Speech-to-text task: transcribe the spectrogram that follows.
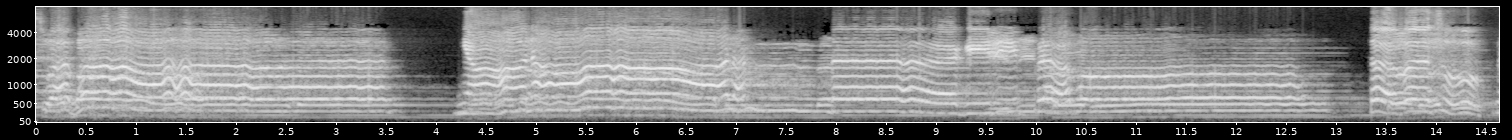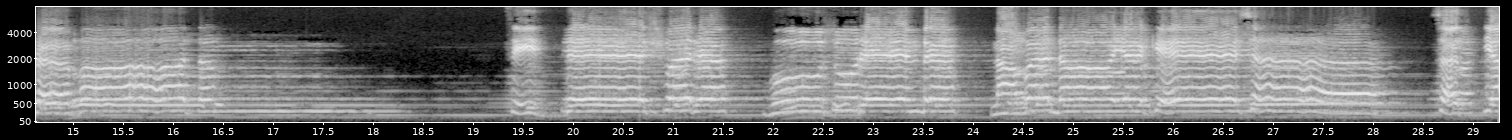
स्वभाव ज्ञानानन्द गिरिप्रभो तव सुप्रभातम्। सिद्धेश्वर भूसुरेन्द्र नवनायकेश सत्याश्रय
